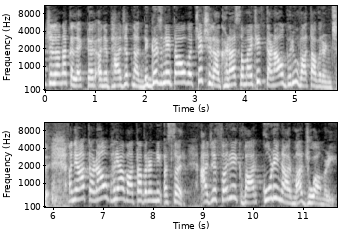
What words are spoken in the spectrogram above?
સોમનાથ જિલ્લાના કલેક્ટર અને ભાજપના દિગ્ગજ નેતાઓ વચ્ચે છેલ્લા ઘણા સમયથી તણાવભર્યું વાતાવરણ છે. અને આ તણાવભર્યા વાતાવરણની અસર આજે ફરી એકવાર કોડીનારમાં જોવા મળી.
